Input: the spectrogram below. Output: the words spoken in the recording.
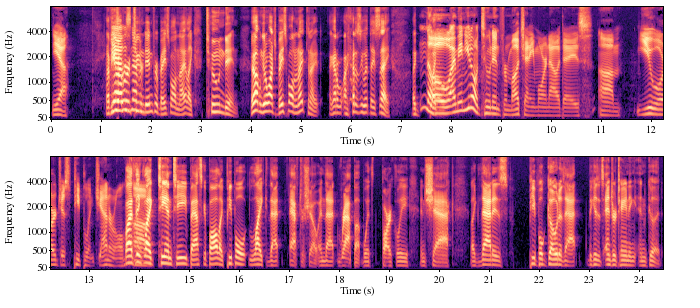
Yeah. Have Yeah, you ever was never- tuned in for baseball tonight? Like tuned in. Yeah, I'm gonna watch baseball tonight. Tonight, I gotta, I gotta see what they say. Like, like, No, I mean you don't tune in for much anymore nowadays. Um, you or just people in general. But I think Um, like TNT basketball, like people like that after show and that wrap up with Barkley and Shaq. Like that is people go to that because it's entertaining and good.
